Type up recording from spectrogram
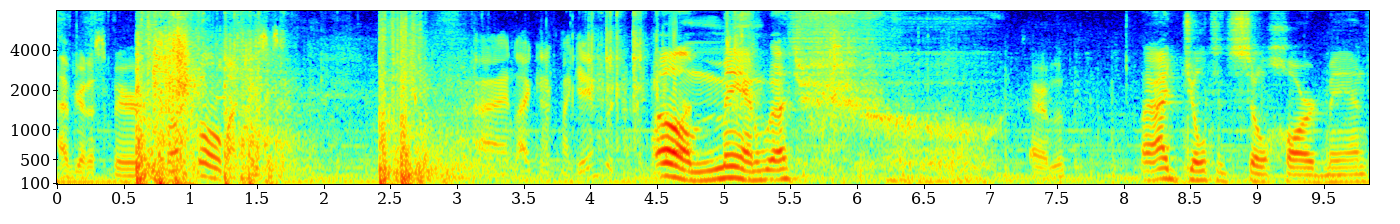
I've got a spare. Oh my Jesus. I'd like it if my game would. Oh man, what- Sorry, blue. I jolted so hard, man,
